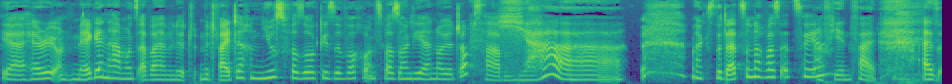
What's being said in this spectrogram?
Ja, Harry und Meghan haben uns aber mit, mit weiteren News versorgt diese Woche und zwar sollen die ja neue Jobs haben. Ja. Magst du dazu noch was erzählen? Auf jeden Fall. Also,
